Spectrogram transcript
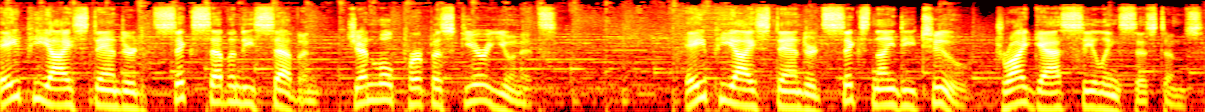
API Standard 677 General Purpose Gear Units. API Standard 692 Dry Gas Sealing Systems.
